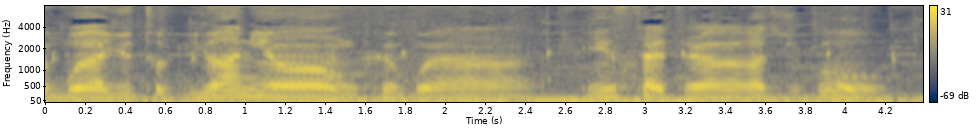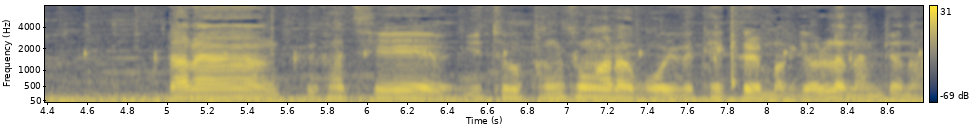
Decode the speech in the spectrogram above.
그 뭐야 유튜브 유한이 형 그 뭐야 인스타에 들어가가지고 나랑 그 같이 유튜브 방송하라고 이거 댓글 막 연락 남겨놔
